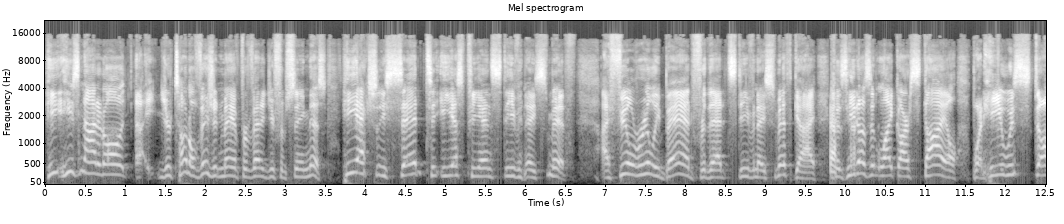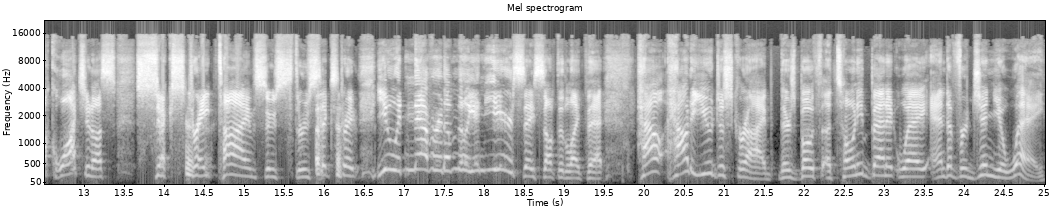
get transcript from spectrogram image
He, he's not at all, uh, your tunnel vision may have prevented you from seeing this. He actually said to ESPN Stephen A. Smith, I feel really bad for that Stephen A. Smith guy because he doesn't like our style, but he was stuck watching us six straight times through, through six straight. You would never in a million years say something like that. How how do you describe? There's both a Tony Bennett way and a Virginia way.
